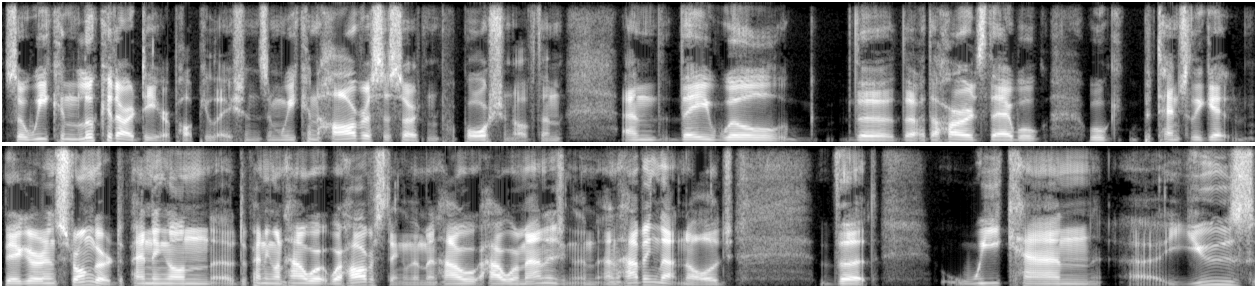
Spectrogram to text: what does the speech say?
So we can look at our deer populations and we can harvest a certain proportion of them, and they will the, the, the herds there will will potentially get bigger and stronger depending on uh, depending on how we're, we're harvesting them and how how we're managing them and having that knowledge that we can uh, use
